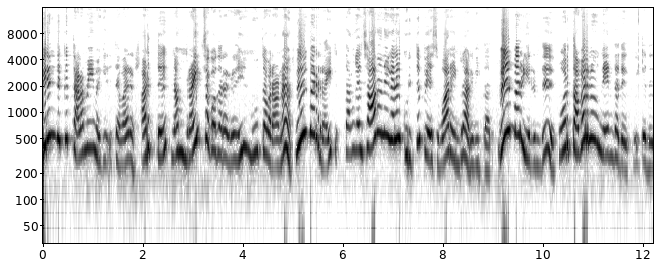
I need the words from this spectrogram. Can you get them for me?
விருந்துக்கு தலைமை வகித்தவர் அடுத்து நம் ரைட் சகோதரர்களில் மூத்தவரான வில்பர் ரைட் தங்கள் சாதனைகளை குறித்து பேசுவார் என்று அறிவித்தார். வில்பர் இருந்து ஒரு தவறு நேர்ந்தது விட்டது.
